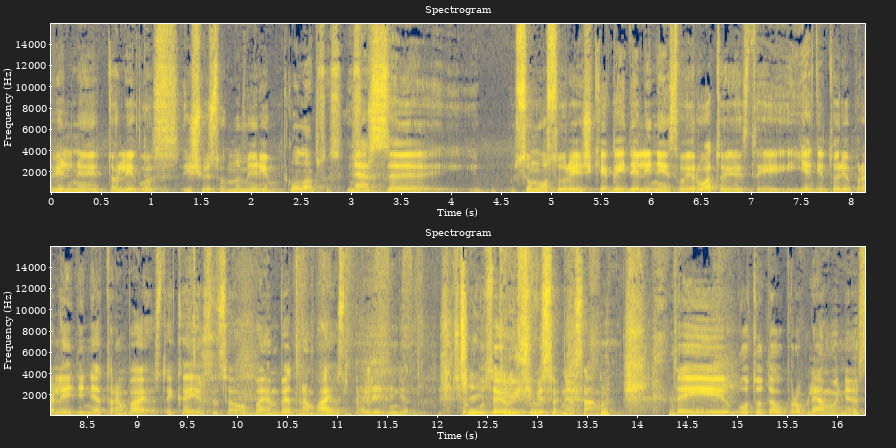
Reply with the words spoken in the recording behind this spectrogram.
Vilniui tolygus iš viso numirimų. Kolapsas. Nes e, su mūsų, reiškia, gaideliniais vairuotojais, tai jiegi turi praleidinėti tramvajus, tai ką jie su savo BMW tramvajus praleidinė? Čia būtų jau iš viso nesąmonė. Tai būtų daug problemų, nes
